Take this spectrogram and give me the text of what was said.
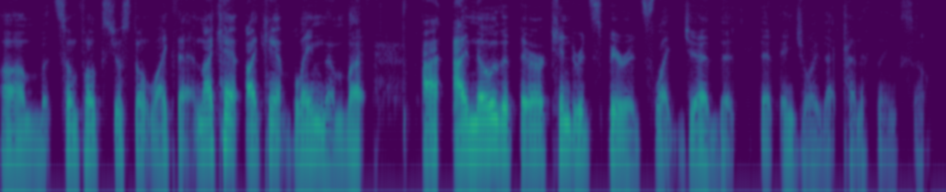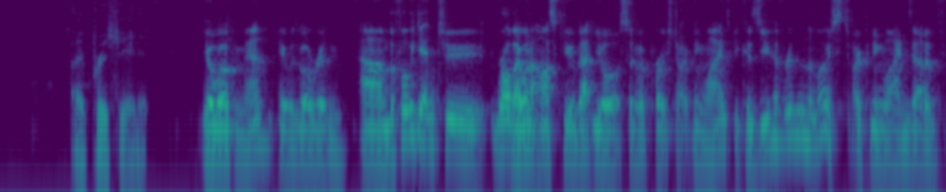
um, but some folks just don't like that and i can't i can't blame them but i i know that there are kindred spirits like jed that that enjoy that kind of thing so i appreciate it You're welcome, man. It was well written. Um, before we get into Rob, I want to ask you about your sort of approach to opening lines because you have written the most opening lines out of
